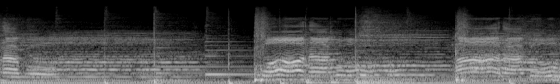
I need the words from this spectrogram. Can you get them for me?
원하고 원하고 바라고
